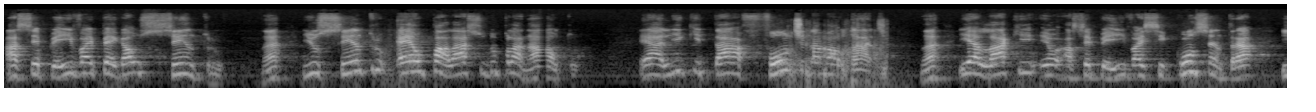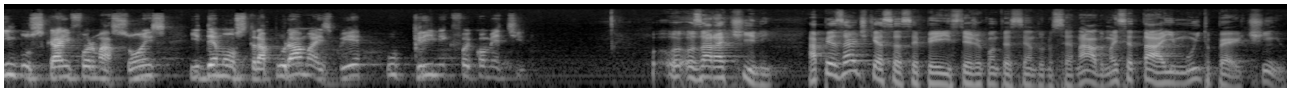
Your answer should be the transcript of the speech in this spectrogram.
a CPI vai pegar o centro, né? E o centro é o Palácio do Planalto. É ali que está a fonte da maldade. Né? E é lá que eu, a CPI vai se concentrar em buscar informações e demonstrar por A mais B o crime que foi cometido. O, Zaratini, apesar de que essa CPI esteja acontecendo no Senado, mas você está aí muito pertinho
